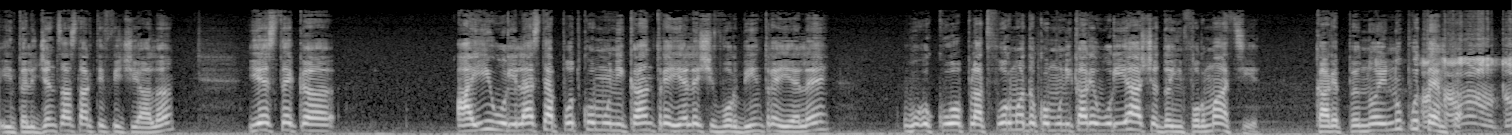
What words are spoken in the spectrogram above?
inteligența asta artificială este că AI-urile astea pot comunica între ele și vorbi între ele cu o platformă de comunicare uriașă de informație, care pe noi nu putem... Asta 1, 2,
